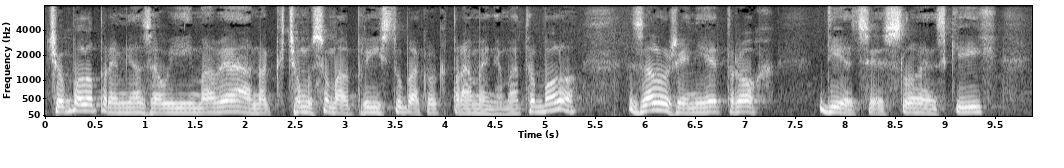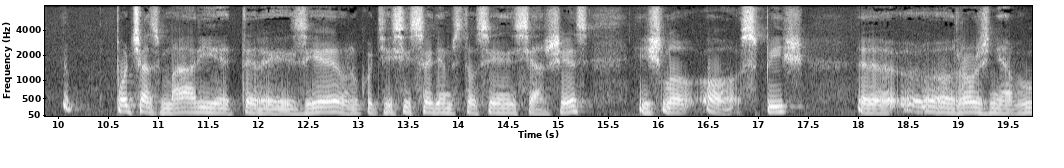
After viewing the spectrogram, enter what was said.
čo bolo pre mňa zaujímavé a k čomu som mal prístup ako k prameňom. A to bolo založenie troch diece slovenských počas Márie Terézie v roku 1776 Išlo o Spiš, e, Rožňavu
